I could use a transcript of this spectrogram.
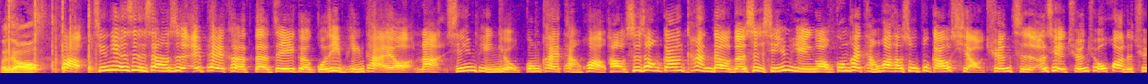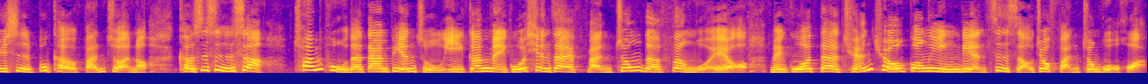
大家好。好，今天事实上是 APEC 的这一个国际平台哦。那习近平有公开谈话。好，世聪刚刚看到的是习近平哦公开谈话，他说不搞小圈子，而且全球化的趋势不可反转哦。可是事实上，川普的单边主义跟美国现在反中的氛围哦，美国的全球供应链至少就反中国化。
